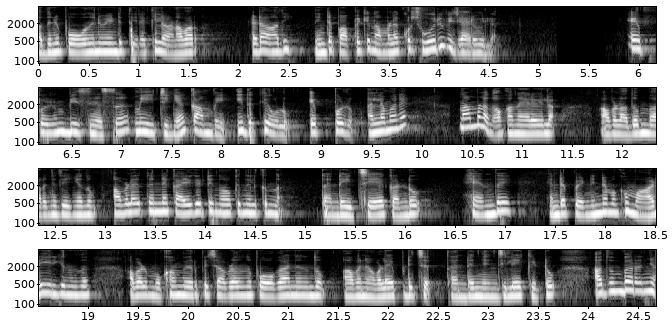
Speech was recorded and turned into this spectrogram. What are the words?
അതിന് പോകുന്നതിന് വേണ്ടി തിരക്കിലാണവർ എടാ ആദി നിന്റെ പപ്പയ്ക്ക് നമ്മളെക്കുറിച്ച് ഒരു വിചാരവുമില്ല. എപ്പോഴും ബിസിനസ് മീറ്റിംഗ് കമ്പനി ഇതൊക്കെ ഉള്ളൂ. എപ്പോഴും. അല്ല മോനെ നമ്മളെ നോക്കാൻ നേരമില്ല. അവൾ അതും പറഞ്ഞു തിരിഞ്ഞതും അവളെ തന്നെ കൈകെട്ടി നോക്കി നിൽക്കുന്ന തന്റെ ഇച്ഛയെ കണ്ടു. എന്തേ എന്റെ പെണ്ണിന്റെ മുഖം വാടിയിരിക്കുന്നത്? അവൾ മുഖം വീർപ്പിച്ച് അവിടെ നിന്ന് പോകാൻ നിന്നതും അവൻ അവളെ പിടിച്ച് തന്റെ നെഞ്ചിലേക്കിട്ടു. അതും പറഞ്ഞ്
